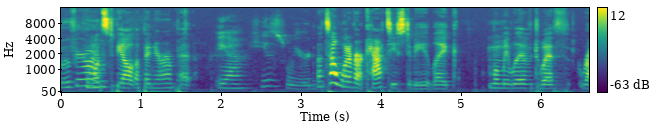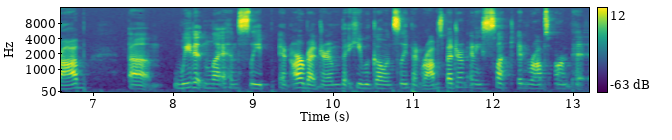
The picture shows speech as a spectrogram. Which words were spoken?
move your He arm. wants to be all up in your armpit. Yeah, he's weird. That's how one of our cats used to be. Like when we lived with Rob, um, we didn't let him sleep in our bedroom, but he would go and sleep in Rob's bedroom, and he slept in Rob's armpit.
